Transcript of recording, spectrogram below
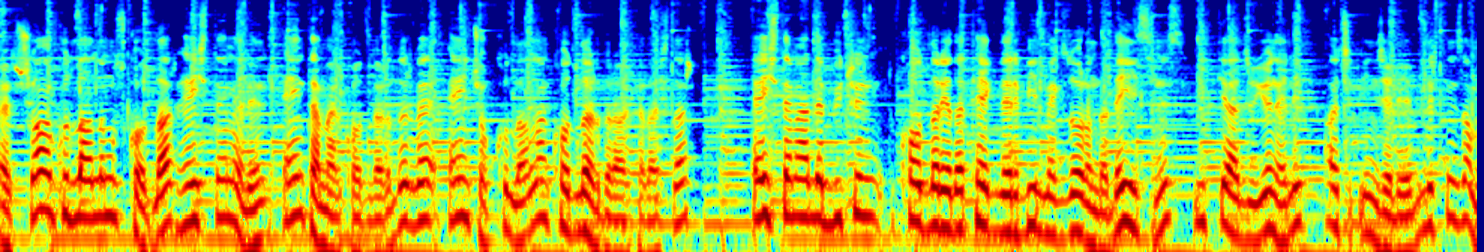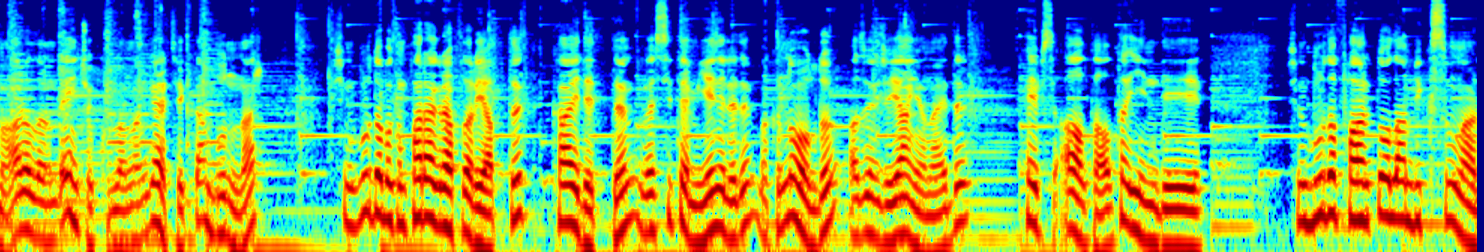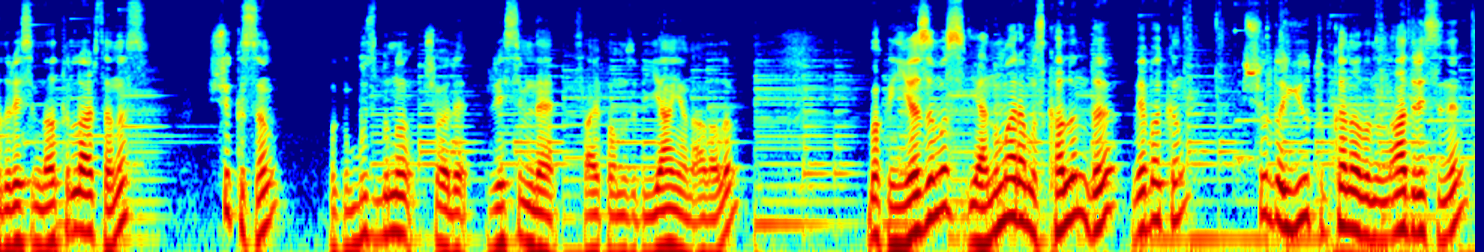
evet şu an kullandığımız kodlar HTML'in en temel kodlarıdır ve en çok kullanılan kodlarıdır arkadaşlar. HTML'de bütün kodları ya da tagleri bilmek zorunda değilsiniz. İhtiyacı yönelik açıp inceleyebilirsiniz ama aralarında en çok kullanılan gerçekten bunlar. Şimdi burada bakın paragrafları yaptık. Kaydettim ve sitemi yeniledim. Bakın ne oldu? Az önce yan yanaydı. Hepsi alt alta indi. Şimdi burada farklı olan bir kısım vardı resimde hatırlarsanız. Şu kısım. Bakın biz bunu şöyle resimle sayfamızı bir yan yana alalım. Bakın yazımız ya numaramız kalındı ve bakın şurada YouTube kanalının adresinin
